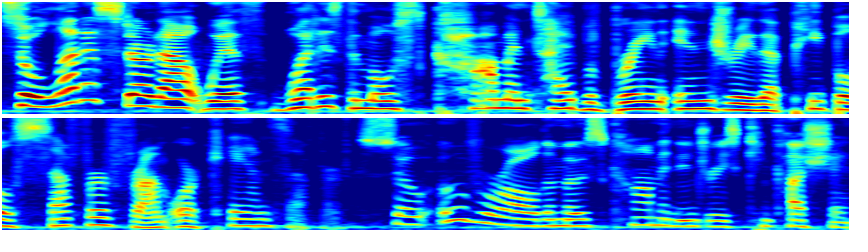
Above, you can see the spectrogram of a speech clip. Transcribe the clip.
So let us start out with what is the most common type of brain injury that people suffer from or can suffer? So, overall, the most common injury is concussion.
